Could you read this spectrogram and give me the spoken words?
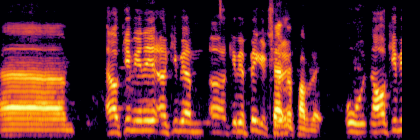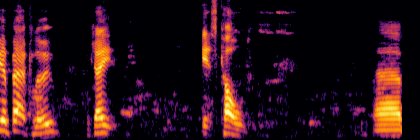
Keflavik. Um, And I'll give you an. I'll give you a. Uh, I'll give you a bigger Czech clue. Republic. Oh no, I'll give you a better clue. Okay, it's cold. Uh,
